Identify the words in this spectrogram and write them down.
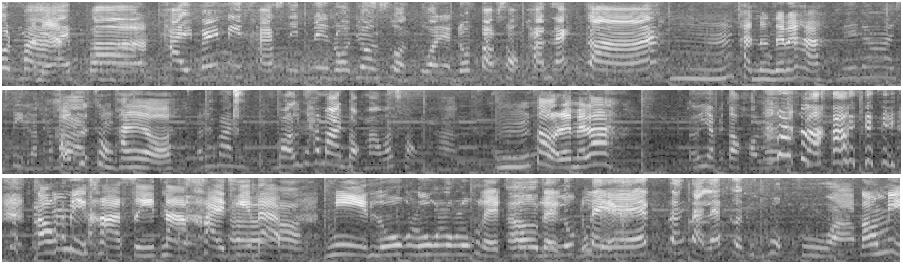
กฎหมาอันเนี้ยต้องว่ามาใครไม่มีคาสิทในรถยนต์ส่วนตัวเนี่ยโดนปรับ 2,000นะจ๊ะอืมพันหนึ่งได้ไหมคะ ไม่ได้สิรัฐเขาบาลคือสองพันเลยเหรอ รัฐบาลบอกรัฐบาลบอกมาว่า 2,000อืมต่อได้ไหมล่ะ เอออย่าไปต่อเขาเลย ต้องมีคาร์ซีทนะ ใครที่แบบเออ มีลูกลูกลูกลูกเล็กเออมีลูกเล็ก ตั้งแต่แรกเกิดถึงหกขวบต้องมี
